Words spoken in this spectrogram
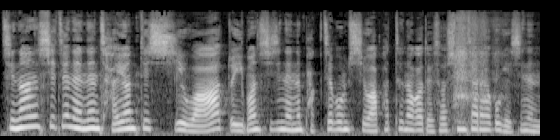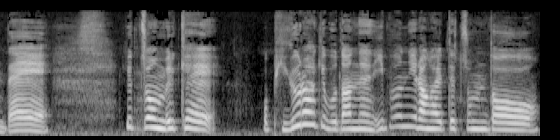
지난 시즌에는 자이언티 씨와 또 이번 시즌에는 박재범 씨와 파트너가 돼서 심사를 하고 계시는데 이게 좀 이렇게 뭐 비교를 하기보다는 이분이랑 할 때 좀 더,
